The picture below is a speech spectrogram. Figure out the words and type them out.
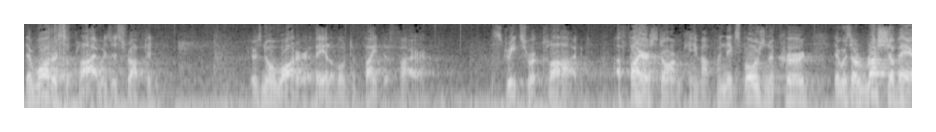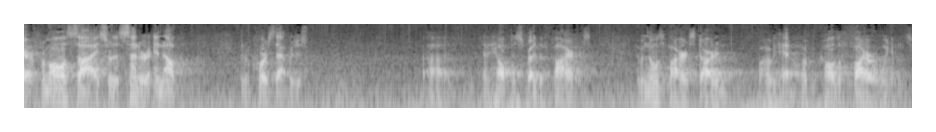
Their water supply was disrupted. There was no water available to fight the fire. The streets were clogged. A firestorm came up. When the explosion occurred, there was a rush of air from all sides to the center and up. And of course, that was just uh, that helped to spread the fires. And when those fires started, well, we had what we call the fire winds.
